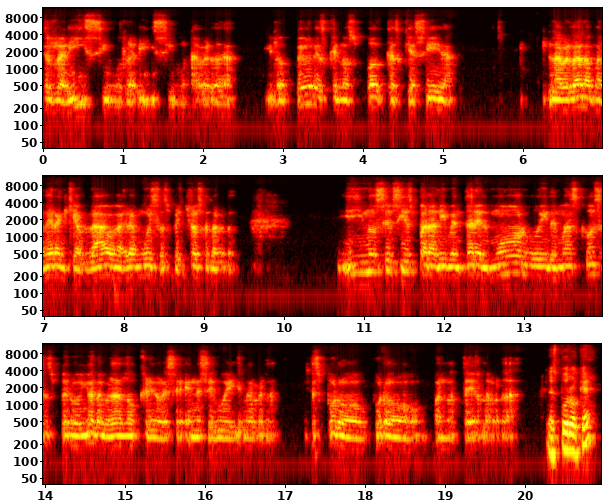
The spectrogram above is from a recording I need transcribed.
Es rarísimo, rarísimo, la verdad. Y lo peor es que en los podcasts que hacía, la verdad, la manera en que hablaba era muy sospechosa, la verdad. Y no sé si es para alimentar el morbo y demás cosas, pero yo la verdad no creo ese, en ese güey, la verdad es puro, puro manoteo, la verdad. ¿Es puro qué?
